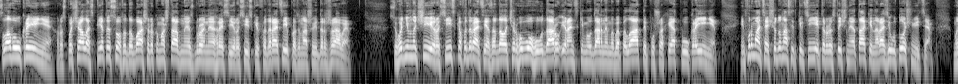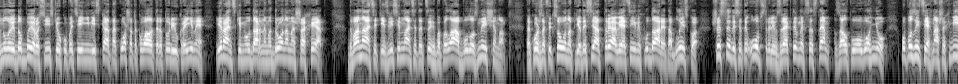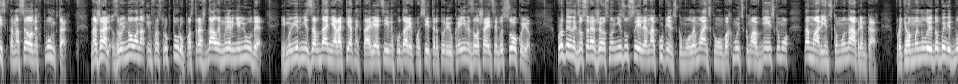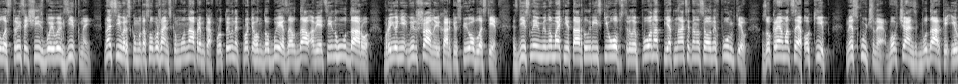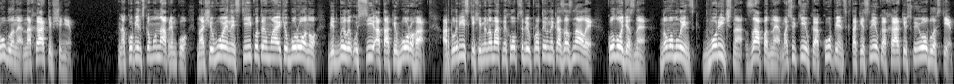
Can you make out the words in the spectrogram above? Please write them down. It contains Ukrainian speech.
Слава Україні! Розпочалась 500-та доба широкомасштабної збройної агресії Російської Федерації проти нашої держави. Сьогодні вночі Російська Федерація завдала чергового удару іранськими ударними БПЛА типу шахет по Україні. Інформація щодо наслідків цієї терористичної атаки наразі уточнюється. Минулої доби російські окупаційні війська також атакували територію України іранськими ударними дронами шахет. 12 із 18 цих БПЛА було знищено. Також зафіксовано 53 авіаційних удари та близько 60 обстрілів з реактивних систем залпового вогню по позиціях наших військ та населених пунктах. На жаль, зруйновано інфраструктуру, постраждали мирні люди. Ймовірність завдання ракетних та авіаційних ударів по всій території України залишається високою. Противник зосереджує основні зусилля на Куп'янському, Лиманському, Бахмутському, Авдіївському та Мар'їнському напрямках. Протягом минулої доби відбулось 36 бойових зіткнень. На Сіверському та Слобожанському напрямках противник протягом доби завдав авіаційного удару в районі Вільшаної Харківської області. Здійснив мінометні та артилерійські обстріли понад 15 населених пунктів. Зокрема, це Окіп, Нескучне, Вовчанськ, Бударки і Рублене на Харківщині. На Куп'янському напрямку наші воїни стійко тримають оборону, відбили усі атаки ворога. Артилерійських і мінометних обстрілів противника зазнали Колодязне, Новомлинськ, Дворічна, Западне, Масютівка, Куп'янськ та Кислівка Харківської області.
